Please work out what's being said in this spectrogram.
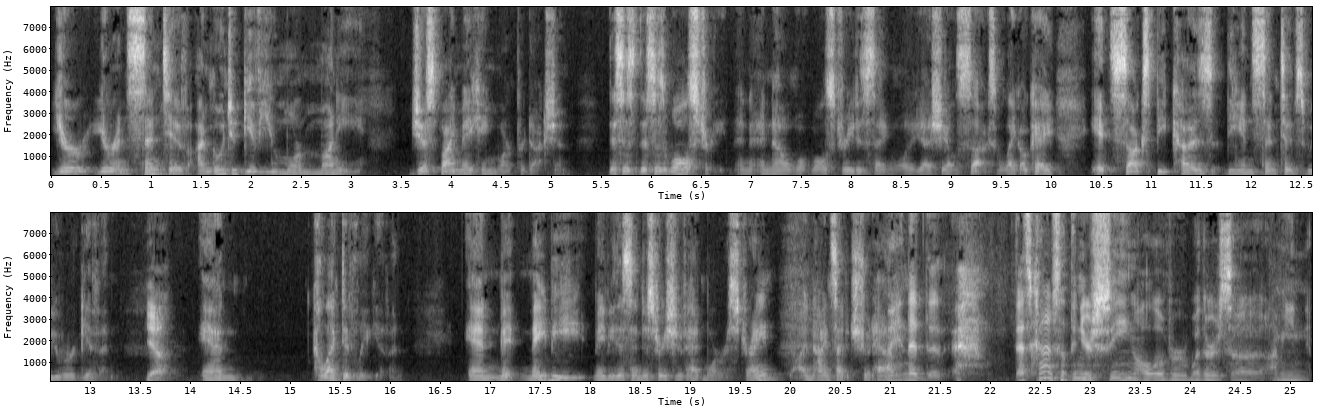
your your incentive. I'm going to give you more money just by making more production. This is this is Wall Street, and and now Wall Street is saying, well, yeah, shale sucks. Well, like, okay, it sucks because the incentives we were given Yeah. and collectively given, and may- maybe maybe this industry should have had more restraint. In hindsight, it should have. And that, that that's kind of something you're seeing all over. Whether it's, uh, I mean,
